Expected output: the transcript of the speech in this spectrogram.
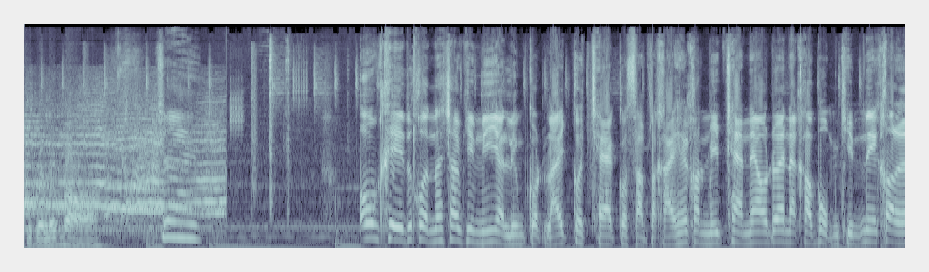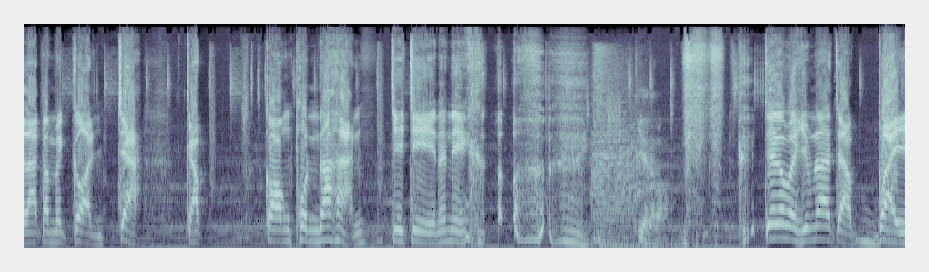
กูก็เลยหมอ ใช่ โอเคทุกคนถ้าชอบคลิปนี้อย่าลืมกดไลค์กดแชร์กด subscribe ให้คอนมิฟชแนลด้วยนะครับผมคลิปนี้ขอลากันไปก่อนจ้ะกับกองพลทหารเจเจนั่นเองเหี้ยเหรอ เจอกันใหม่คลิปหน้าจ้ะบาย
